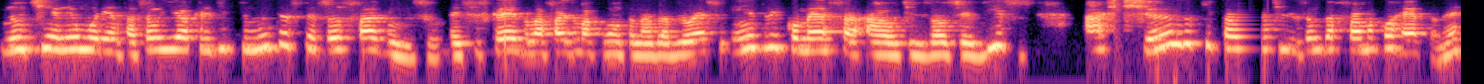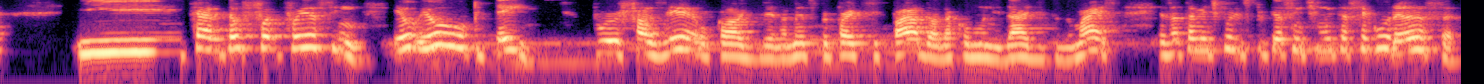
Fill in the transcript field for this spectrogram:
não tinha nenhuma orientação e eu acredito que muitas pessoas fazem isso. Aí se inscreve lá, faz uma conta na AWS, entra e começa a utilizar os serviços achando que está utilizando da forma correta, né? E, cara, então foi, foi assim, eu, eu optei por fazer o cloud de treinamentos, por participar da, da, comunidade e tudo mais, exatamente por isso, porque eu senti muita segurança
